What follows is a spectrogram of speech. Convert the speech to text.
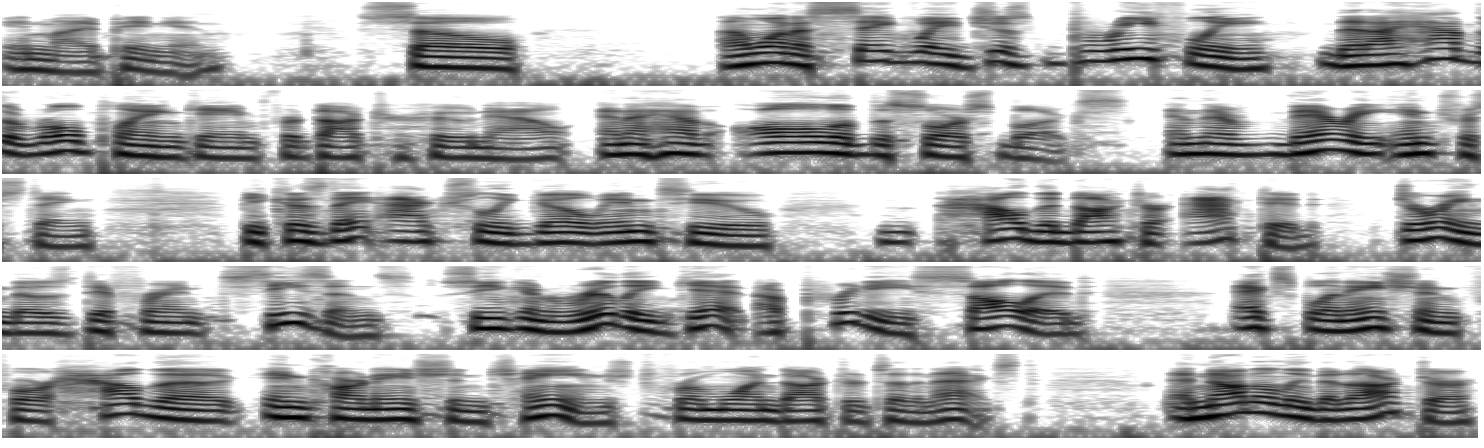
in my opinion. So I want to segue just briefly that I have the role playing game for Doctor Who now, and I have all of the source books, and they're very interesting because they actually go into how the Doctor acted during those different seasons. So you can really get a pretty solid explanation for how the incarnation changed from one Doctor to the next. And not only the Doctor,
